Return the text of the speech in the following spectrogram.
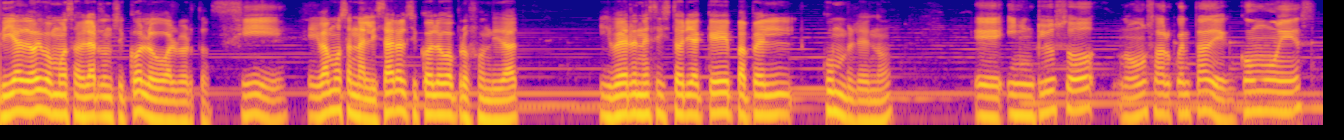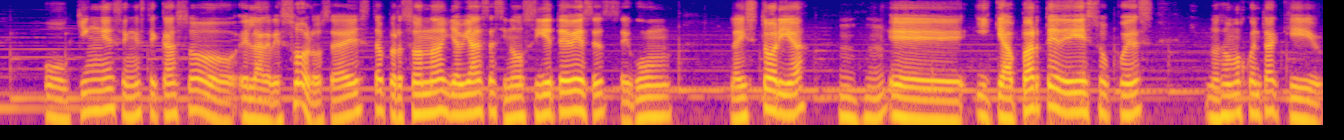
día de hoy vamos a hablar de un psicólogo, Alberto. Sí. Y vamos a analizar al psicólogo a profundidad y ver en esta historia qué papel cumple, ¿no? Eh, incluso nos vamos a dar cuenta de cómo es o quién es en este caso el agresor. O sea, esta persona ya había asesinado siete veces, según la historia, eh, y que aparte de eso, pues, nos damos cuenta que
